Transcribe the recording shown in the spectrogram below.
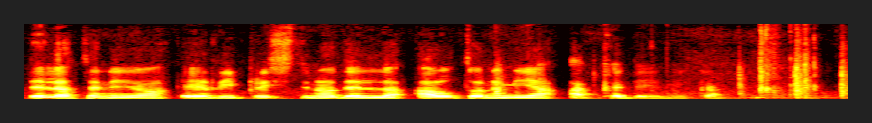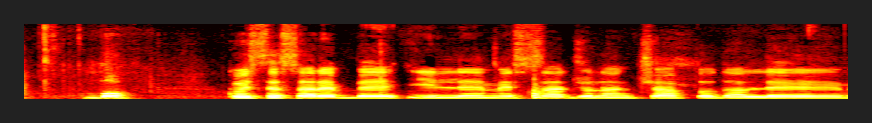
dell'Ateneo e il ripristino dell'autonomia accademica. Boh. Questo sarebbe il messaggio lanciato dalle,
